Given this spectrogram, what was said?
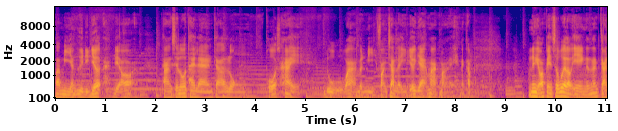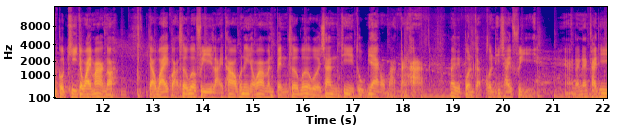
ว่ามีอย่างอื่นอีกเยอะ เดี๋ยวทาง Zero Thailand จะลงโพสต์ให้ ดูว่ามันมีฟังก์ชันอะไรเยอะแยะมากมายนะครับ เนื่องจากว่าเป็นเซิร์ฟเวอร์เราเองดังนั้นการกดคีย์จะไวมากเนาะจะไวกว่าเซิร์ฟเวอร์ฟรีหลายเท่า เพราะเนื่องจากว่ามันเป็นเซิร์ฟเวอร์เวอร์ชันที่ถูกแยกออกมาต่างหาก ไม่ไปปนกับคนที่ใช้ฟรี ดังนั้นใครที่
